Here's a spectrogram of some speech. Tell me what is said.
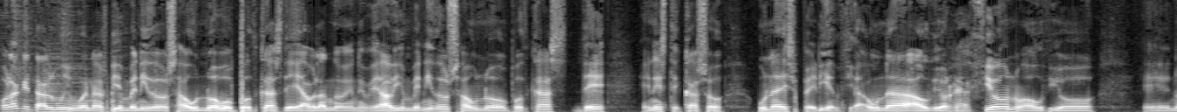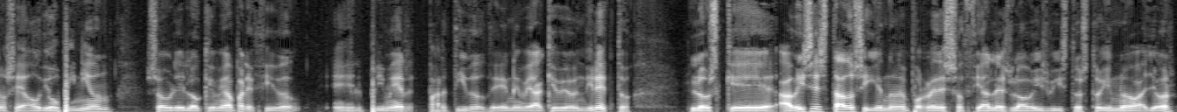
Hola, ¿qué tal? Muy buenas, bienvenidos a un nuevo podcast de Hablando NBA, bienvenidos a un nuevo podcast de, en este caso, una experiencia, una audio reacción o audio, eh, no sé, audio opinión sobre lo que me ha parecido el primer partido de NBA que veo en directo. Los que habéis estado siguiéndome por redes sociales lo habéis visto, estoy en Nueva York.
